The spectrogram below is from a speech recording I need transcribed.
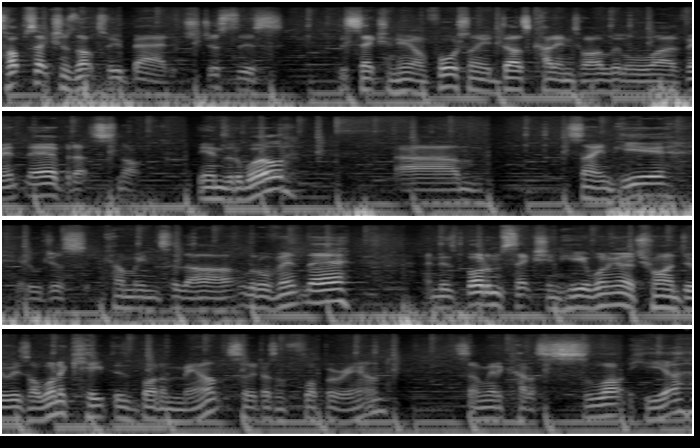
top section is not too bad. It's just this, this section here. Unfortunately, it does cut into our little uh, vent there, but that's not the end of the world. Um, same here. It'll just come into the little vent there. And this bottom section here, what I'm going to try and do is I want to keep this bottom mount so it doesn't flop around. So I'm going to cut a slot here,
